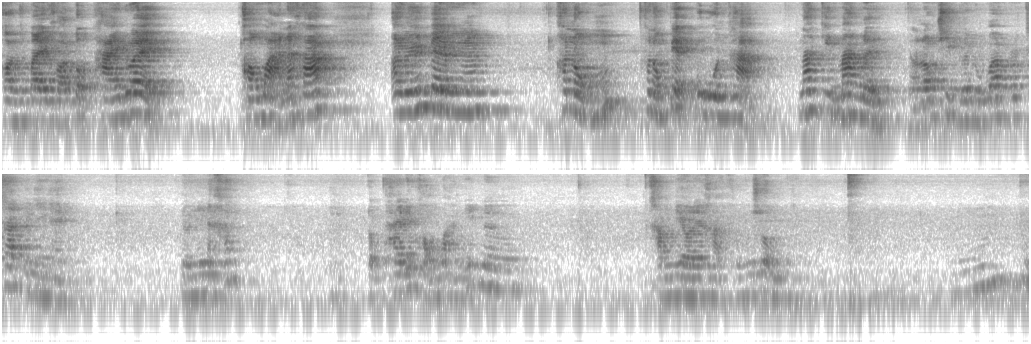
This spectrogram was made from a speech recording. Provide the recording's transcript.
ก่อนจะไปขอตบท้ายด้วยของหวานนะคะ อันนี้เป็นขนมขนมเปียกปู นค่ะ น่ากินมากเลย เดี๋ยวลองชิมกันดูว่ารสชาติเป็นยังไง เดี๋ยวนี้นะคะตบท้ายด้วยของหวานนิดนึงคำเดียวเลยค่ะคุณผู้ชมอืมอื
